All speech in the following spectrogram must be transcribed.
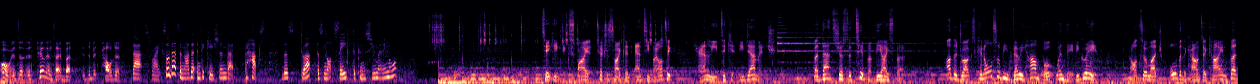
Oh, it's a it's pill inside, but it's a bit powdered. That's right. So that's another indication that perhaps this drug is not safe to consume anymore. Taking expired tetracycline antibiotic can lead to kidney damage. But that's just the tip of the iceberg. Other drugs can also be very harmful when they degrade. Not so much over the counter kind, but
